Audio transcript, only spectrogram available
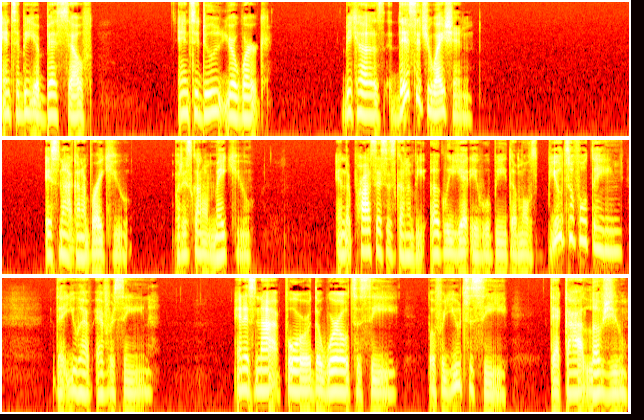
and to be your best self, and to do your work. Because this situation, it's not going to break you, but it's going to make you. And the process is going to be ugly, yet it will be the most beautiful thing that you have ever seen. And it's not for the world to see, but for you to see that God loves you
